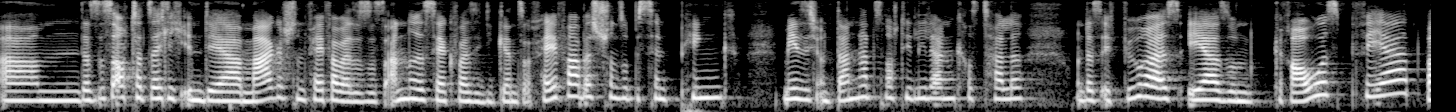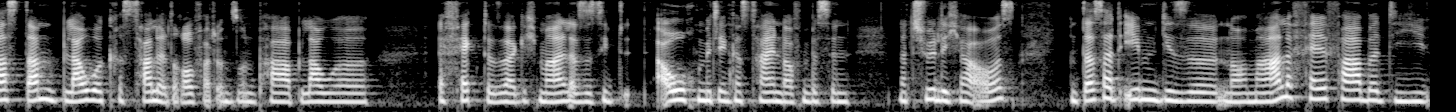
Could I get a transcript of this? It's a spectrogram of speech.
Ähm, das ist auch tatsächlich in der magischen Fellfarbe, also das andere ist ja quasi die ganze Fellfarbe ist schon so ein bisschen pink-mäßig und dann hat es noch die lilanen Kristalle. Und das Ephyra ist eher so ein graues Pferd, was dann blaue Kristalle drauf hat und so ein paar blaue Effekte, sag ich mal. Also es sieht auch mit den Kristallen drauf ein bisschen natürlicher aus. Und das hat eben diese normale Fellfarbe, die,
